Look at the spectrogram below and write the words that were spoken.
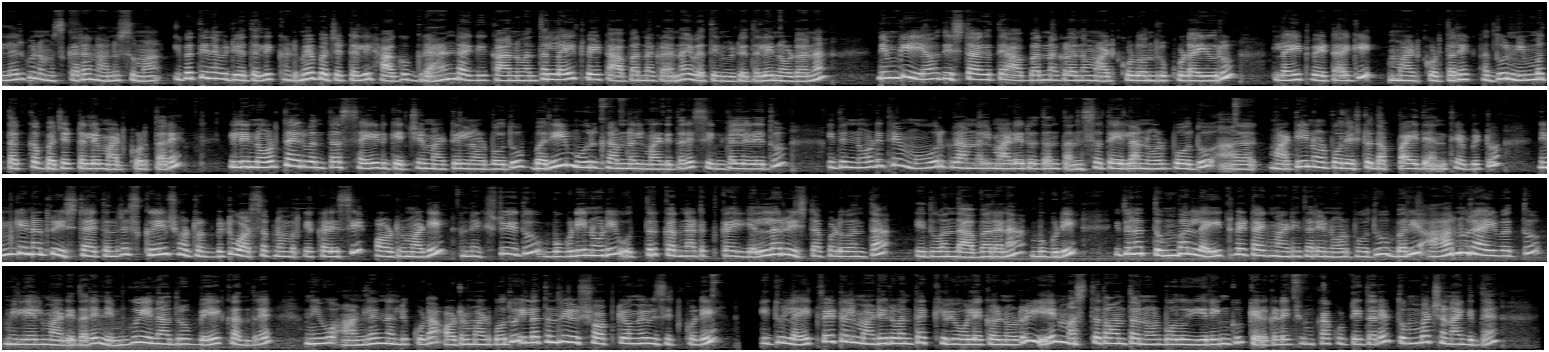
ಎಲ್ಲರಿಗೂ ನಮಸ್ಕಾರ. ನಾನು ಸುಮಾ. ಇವತ್ತಿನ ವಿಡಿಯೋದಲ್ಲಿ ಕಡಿಮೆ ಬಜೆಟಲ್ಲಿ ಹಾಗೂ ಗ್ರ್ಯಾಂಡಾಗಿ ಕಾಣುವಂಥ ಲೈಟ್ ವೆಯ್ಟ್ ಆಭರಣಗಳನ್ನು ಇವತ್ತಿನ ವಿಡಿಯೋದಲ್ಲಿ ನೋಡೋಣ. ನಿಮಗೆ ಯಾವ್ದು ಇಷ್ಟ ಆಗುತ್ತೆ ಆಭರಣಗಳನ್ನು ಮಾಡಿಕೊಡು ಅಂದರೂ ಕೂಡ ಇವರು ಲೈಟ್ ವೆಯ್ಟಾಗಿ ಮಾಡಿಕೊಡ್ತಾರೆ. ಅದು ನಿಮ್ಮ ತಕ್ಕ ಬಜೆಟಲ್ಲೇ ಮಾಡಿಕೊಡ್ತಾರೆ. ಇಲ್ಲಿ ನೋಡ್ತಾ ಇರುವಂಥ ಸೈಡ್ ಗೆಜ್ಜೆ ಮಾಟಿಲ್ ನೋಡ್ಬೋದು. ಬರೀ ಮೂರು ಗ್ರಾಮ್ನಲ್ಲಿ ಮಾಡಿದ್ದಾರೆ ಸಿಂಗಲ್ ಇರೋದು ಇದನ್ನ ನೋಡಿದರೆ ಮೂರು ಗ್ರಾಮ್ನಲ್ಲಿ ಮಾಡಿರೋದಂತ ಅನ್ಸೋದೇ ಇಲ್ಲ ನೋಡ್ಬೋದು. ಮಾಟಿ ನೋಡ್ಬೋದು ಎಷ್ಟು ದಪ್ಪ ಇದೆ ಅಂತ ಹೇಳ್ಬಿಟ್ಟು ನಿಮ್ಗೇನಾದರೂ ಇಷ್ಟ ಆಯ್ತಂದರೆ ಸ್ಕ್ರೀನ್ಶಾಟ್ ಹೊಡೆದ್ಬಿಟ್ಟು ವಾಟ್ಸಪ್ ನಂಬರ್ಗೆ ಕಳಿಸಿ ಆರ್ಡ್ರ್ ಮಾಡಿ. ನೆಕ್ಸ್ಟು ಇದು ಬುಗುಡಿ ನೋಡಿ ಉತ್ತರ ಕರ್ನಾಟಕದ ಕಡೆ ಎಲ್ಲರೂ ಇಷ್ಟಪಡುವಂಥ ಇದು ಒಂದು ಆಭರಣ, ಬುಗುಡಿ. ಇದನ್ನು ತುಂಬ ಲೈಟ್ ವೇಟಾಗಿ ಮಾಡಿದ್ದಾರೆ ನೋಡ್ಬೋದು. ಬರೀ ಆರುನೂರ ಐವತ್ತು ಮಿಲಿಯಲ್ಲಿ ಮಾಡಿದ್ದಾರೆ. ನಿಮಗೂ ಏನಾದರೂ ಬೇಕಂದರೆ ನೀವು ಆನ್ಲೈನ್ನಲ್ಲಿ ಕೂಡ ಆರ್ಡರ್ ಮಾಡ್ಬೋದು. ಇಲ್ಲತ್ತಂದರೆ ಇವ್ರ ಶಾಪ್ಗೆ ಒಮ್ಮೆ ವಿಸಿಟ್ ಕೊಡಿ. ಇದು ಲೈಟ್ ವೇಟಲ್ಲಿ ಮಾಡಿರುವಂಥ ಕಿವಿ ಓಲೆಗಳು ನೋಡ್ರಿ, ಏನು ಮಸ್ತ್ ಅದಾವ ಅಂತ ನೋಡ್ಬೋದು. ಇಯರಿಂಗ್ ಕೆಳಗಡೆ ಜುಮ್ಕಾ ಕೊಟ್ಟಿದ್ದಾರೆ, ತುಂಬ ಚೆನ್ನಾಗಿದೆ.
